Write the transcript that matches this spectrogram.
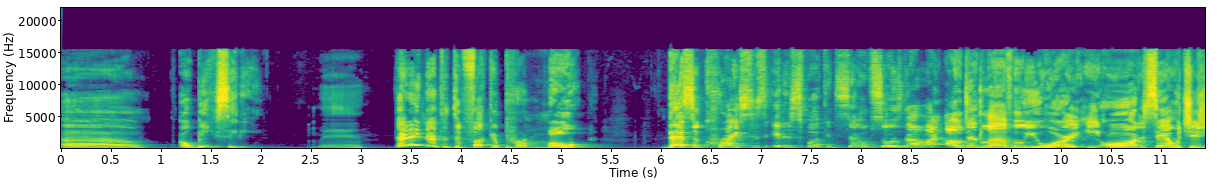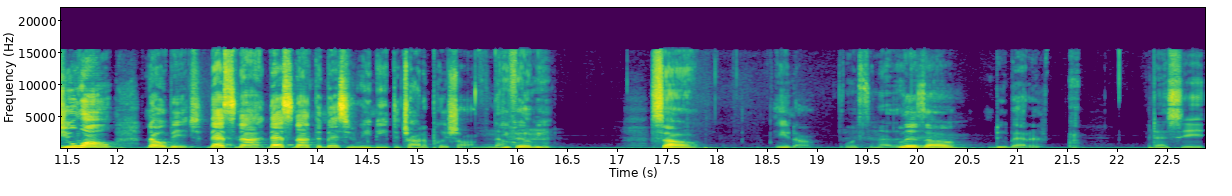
um obesity. Man. That ain't nothing to fucking promote. That's a crisis in its fucking self. So it's not like, oh, just love who you are and eat all the sandwiches you want. No, bitch. That's not that's not the message we need to try to push off. You feel me? So, you know, What's another? Lizzo, do better. That's it.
